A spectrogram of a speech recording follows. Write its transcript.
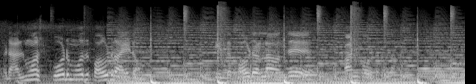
பட் ஆல்மோஸ்ட் போடும்போது பவுடர் ஆகிடும் இந்த பவுடர்லாம் வந்து கான் பவுடர் தான்.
